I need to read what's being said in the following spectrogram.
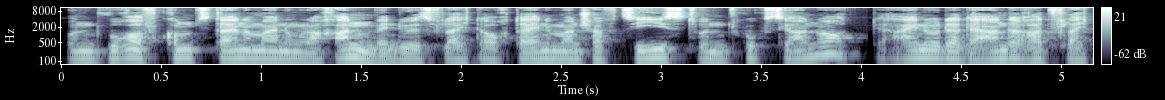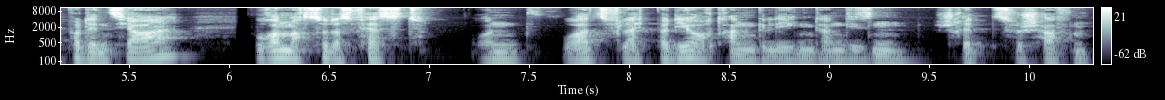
Und worauf kommt es deiner Meinung nach an, wenn du jetzt vielleicht auch deine Mannschaft siehst und guckst ja, no, der eine oder der andere hat vielleicht Potenzial. Woran machst du das fest? Und wo hat es vielleicht bei dir auch dran gelegen, dann diesen Schritt zu schaffen?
